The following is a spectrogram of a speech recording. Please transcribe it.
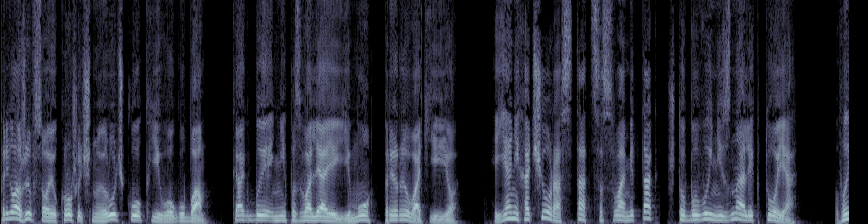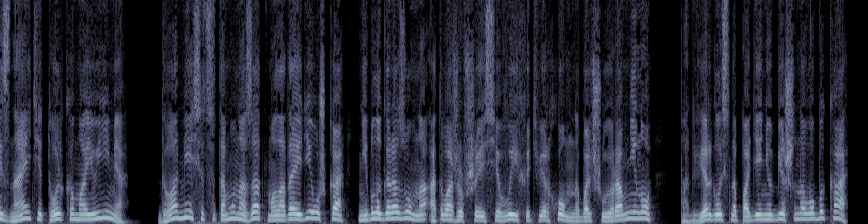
приложив свою крошечную ручку к его губам, как бы не позволяя ему прерывать ее. Я не хочу расстаться с вами так, чтобы вы не знали, кто я. Вы знаете только мое имя. Два месяца тому назад молодая девушка, неблагоразумно отважившаяся выехать верхом на большую равнину, подверглась нападению бешеного быка.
